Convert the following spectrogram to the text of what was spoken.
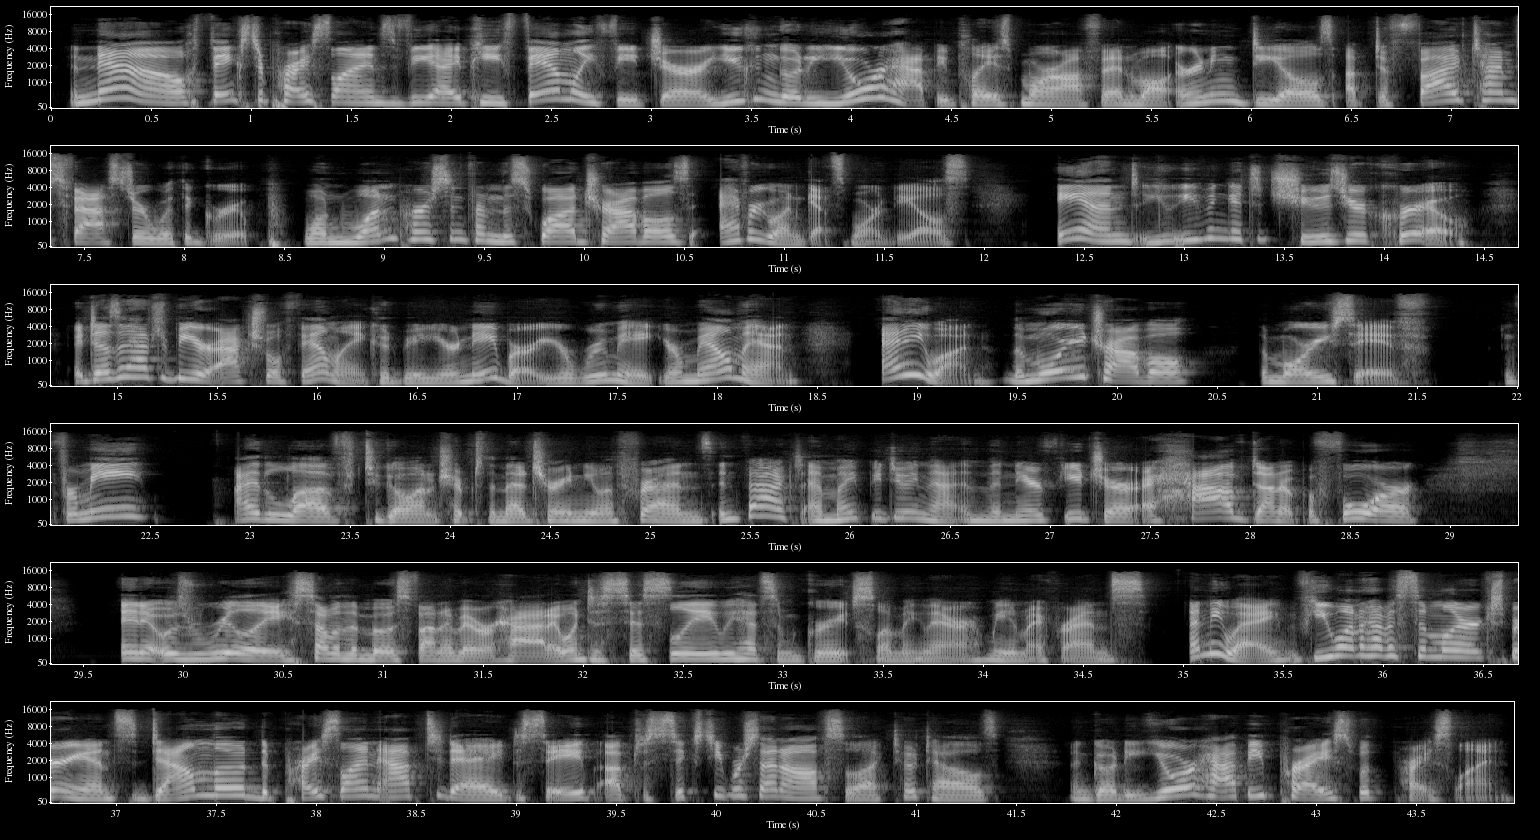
And now, thanks to Priceline's VIP family feature, you can go to your happy place more often while earning deals up to five times faster with a group. When one person from the squad travels, everyone gets more deals. And you even get to choose your crew. It doesn't have to be your actual family. It could be your neighbor, your roommate, your mailman, anyone. The more you travel, the more you save. And for me, I'd love to go on a trip to the Mediterranean with friends. In fact, I might be doing that in the near future. I have done it before, and it was really some of the most fun I've ever had. I went to Sicily. We had some great swimming there, me and my friends. Anyway, if you want to have a similar experience, download the Priceline app today to save up to 60% off select hotels and go to your happy price with Priceline.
